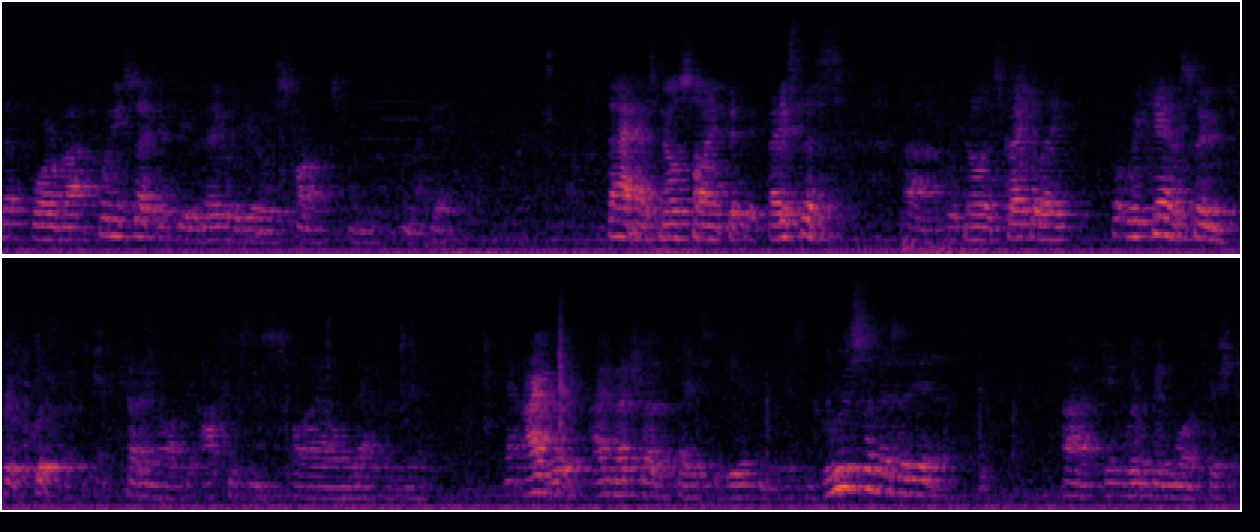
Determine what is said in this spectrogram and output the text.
that for about 20 seconds he was able to get a response from, from the head. That has no scientific basis. Uh, we can only speculate, but we can assume it's pretty quickly cutting off the oxygen supply, all of that. would And I agree. I'd much rather face the guillotine. As gruesome as it is, uh, it would have been more efficient.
